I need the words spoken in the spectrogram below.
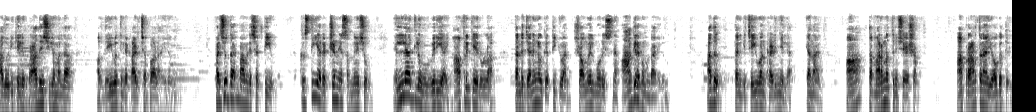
അതൊരിക്കലും പ്രാദേശികമല്ല. അത് ദൈവത്തിന്റെ കാഴ്ചപ്പാടായിരുന്നു. പരിശുദ്ധാത്മാവിന്റെ ശക്തിയും ക്രിസ്തീയ രക്ഷണീയ സന്ദേശവും എല്ലാറ്റിലും ഉപരിയായി ആഫ്രിക്കയിലുള്ള തന്റെ ജനങ്ങൾക്ക് എത്തിക്കുവാൻ ഷൗമേൽ മോറിസിന് ആഗ്രഹമുണ്ടായിരുന്നു. അത് തനിക്ക് ചെയ്യുവാൻ കഴിഞ്ഞില്ല. എന്നാൽ ആ മരണത്തിന് ശേഷം ആ പ്രാർത്ഥനാ യോഗത്തിൽ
